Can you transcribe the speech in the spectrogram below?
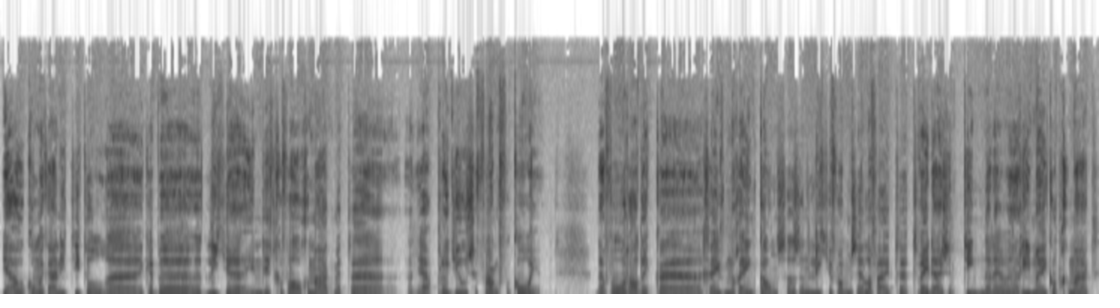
Ja, hoe kom ik aan die titel? Uh, ik heb uh, het liedje in dit geval gemaakt met uh, ja, producer Frank Verkooyen. Daarvoor had ik Geef me nog één kans. Dat is een liedje van mezelf uit 2010. Daar hebben we een remake op gemaakt.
